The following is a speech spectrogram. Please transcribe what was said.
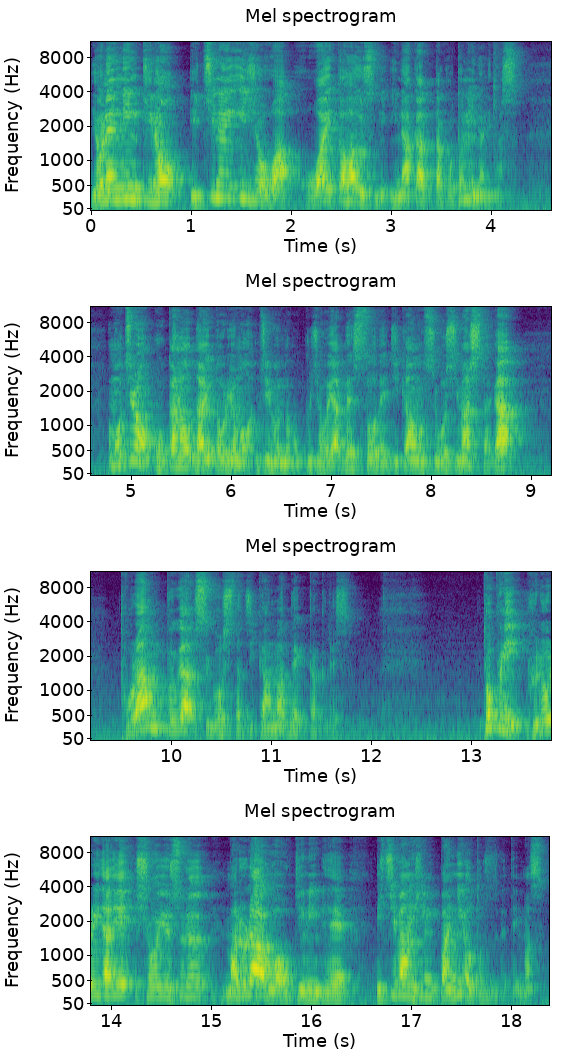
4年任期の1年以上はホワイトハウスにいなかったことになります。もちろん他の大統領も自分の牧場や別荘で時間を過ごしましたがトランプが過ごした時間は別格です。特にフロリダで所有するマルラーゴはお気に入りで一番頻繁に訪れています。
